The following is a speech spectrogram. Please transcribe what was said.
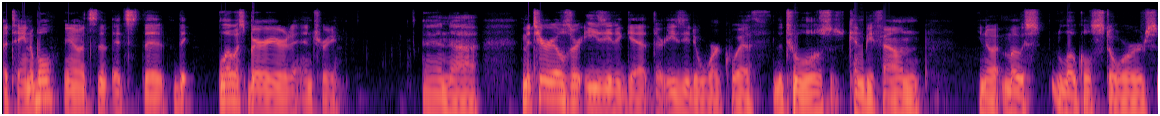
attainable. You know, it's the it's the the lowest barrier to entry, and uh, materials are easy to get. They're easy to work with. The tools can be found, you know, at most local stores.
